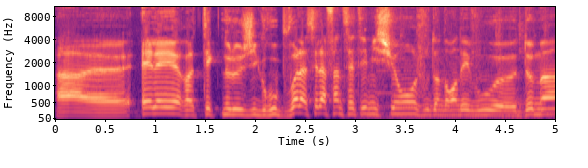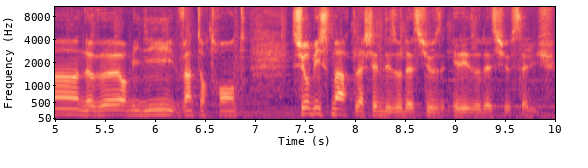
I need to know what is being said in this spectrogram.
à euh, LR Technologie Group. Voilà, c'est la fin de cette émission. Je vous donne rendez-vous euh, demain, 9h, midi, 20h30, sur Bismart, la chaîne des audacieuses et des audacieux. Salut.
